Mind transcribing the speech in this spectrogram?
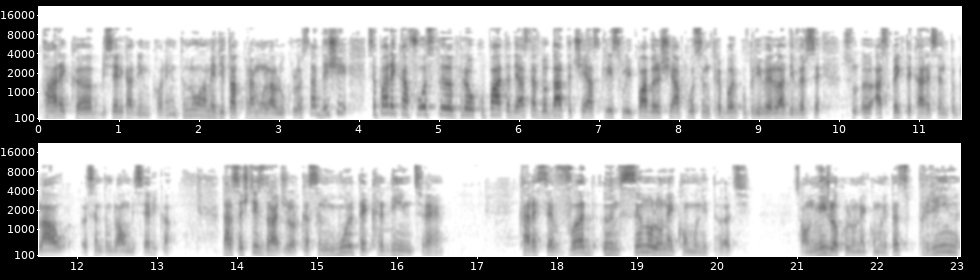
pare că biserica din Corint nu a meditat prea mult la lucrul ăsta, deși se pare că a fost uh, preocupată de asta deodată ce a scris lui Pavel și a pus întrebări cu privire la diverse uh, aspecte care se întâmplau, se întâmplau în biserică. Dar să știți, dragilor, că sunt multe credințe care se văd în sânul unei comunități sau în mijlocul unei comunități prin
